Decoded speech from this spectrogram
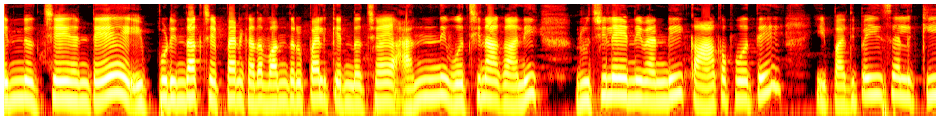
ఎన్ని వచ్చాయంటే ఇప్పుడు ఇందాక చెప్పాను కదా వంద రూపాయలకి ఎన్ని వచ్చాయి అన్నీ వచ్చినా కానీ రుచి లేనివండి. కాకపోతే ఈ పది పైసలకి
